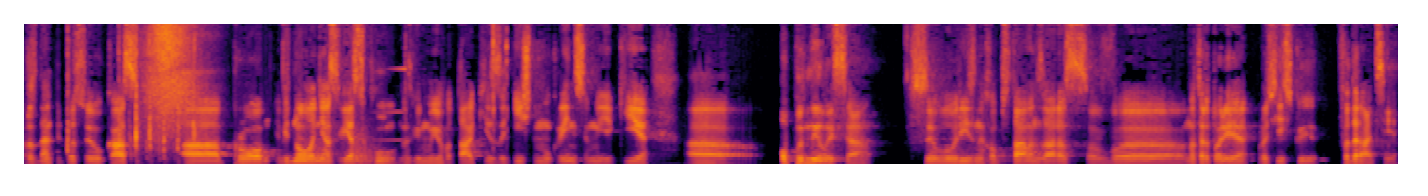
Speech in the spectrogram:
президент підписує указ а, про відновлення зв'язку, назвімо його так, із етнічними українцями, які а, опинилися силу різних обставин зараз в на території Російської Федерації.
